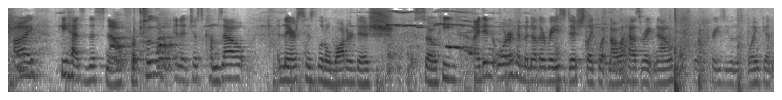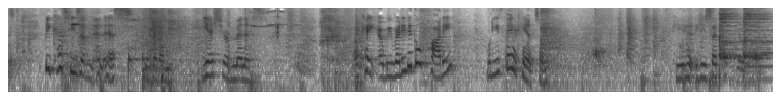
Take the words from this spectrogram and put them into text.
I he has this now for food, and it just comes out. And there's his little water dish. So he, I didn't order him another raised dish like what Nala has right now. He's going crazy with his blankets because he's a menace. Look at him. Yes, you're a menace. Okay, are we ready to go potty? What do you think, handsome? He, he's such a good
